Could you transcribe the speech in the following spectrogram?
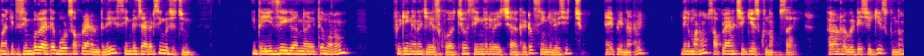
మనకి ఇది సింపుల్గా అయితే బోర్డ్ సప్లై అని ఉంటుంది. సింగిల్ చాకెట్ సింగిల్ స్టిచ్చింగ్. ఇంత ఈజీగా అయితే మనం ఫిట్టింగ్ అనేది చేసుకోవచ్చు. సింగిల్ వేజ్ చాకెట్ సింగిల్ వేసి స్టిచ్. అయిపోయిందని దీన్ని మనం సప్లై అనేది చెక్ చేసుకుందాం ఒకసారి. కరెంట్లో పెట్టి చెక్ చేసుకుందాం.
